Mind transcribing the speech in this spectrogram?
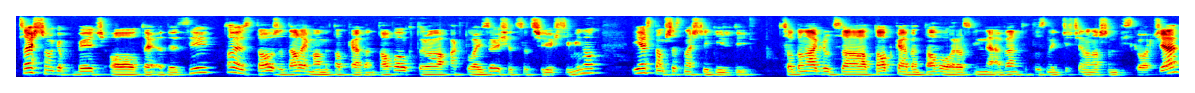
Co jeszcze mogę powiedzieć o tej edycji? To jest to, że dalej mamy topkę eventową, która aktualizuje się co 30 minut i jest tam 16 gildii. Co do nagród za topkę eventową oraz inne eventy to znajdziecie na naszym Discordzie.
